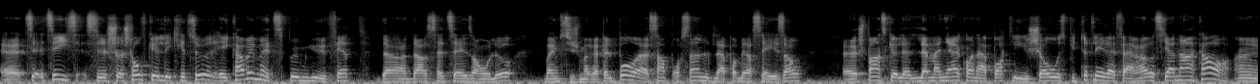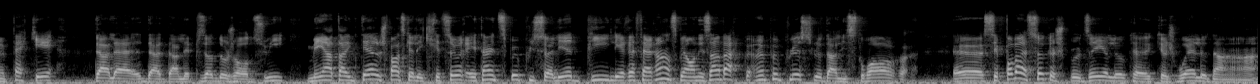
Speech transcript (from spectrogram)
je trouve que l'écriture est quand même un petit peu mieux faite dans, cette saison-là, même si je me rappelle pas à 100% de la première saison. je pense que la manière qu'on apporte les choses, puis toutes les références, il y en a encore un paquet dans, l'épisode d'aujourd'hui. Mais en tant que tel, je pense que l'écriture est un petit peu plus solide. Puis les références, ben, on les embarque un peu plus dans l'histoire. Euh, c'est pas mal ça que je peux dire que, je vois dans,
